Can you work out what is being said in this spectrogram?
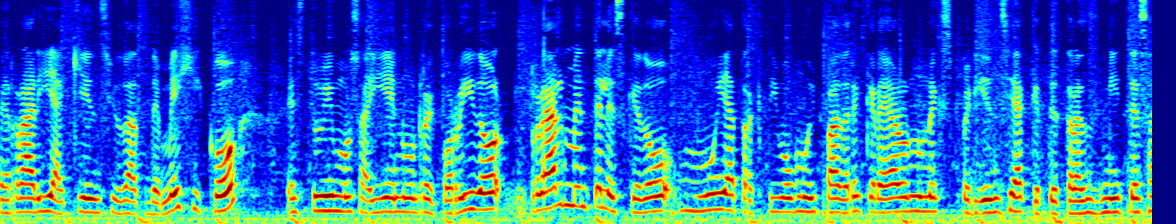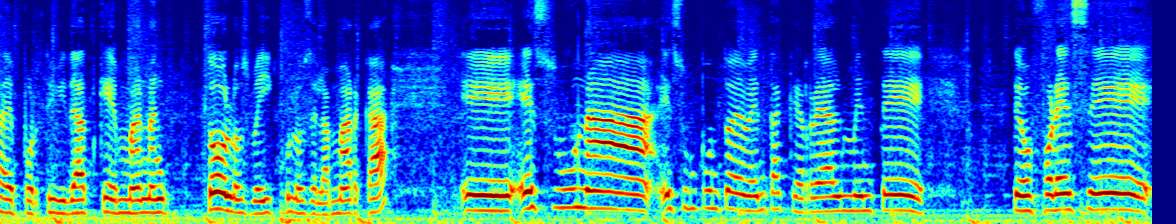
Ferrari aquí en Ciudad de México. Estuvimos ahí en un recorrido. Realmente les quedó muy atractivo, muy padre. Crearon una experiencia que te transmite esa deportividad que emanan todos los vehículos de la marca. Eh, es, una, es un punto de venta que realmente te ofrece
